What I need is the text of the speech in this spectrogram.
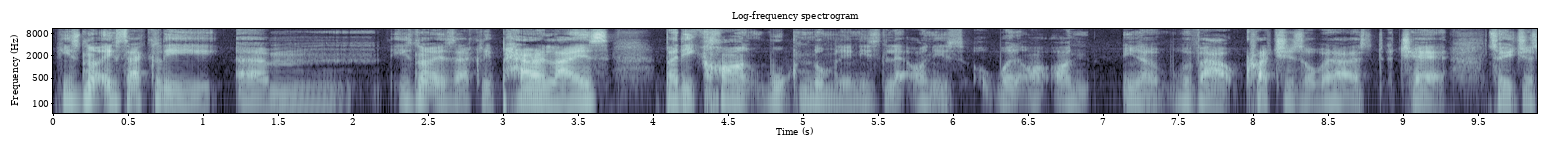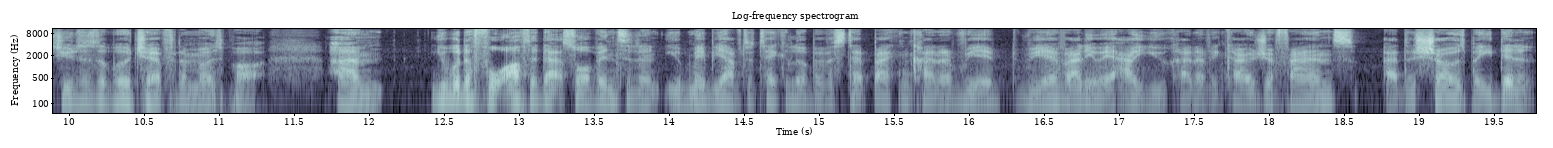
he's not exactly um, he's not exactly paralyzed, but he can't walk normally, and he's let on his on, on you know without crutches or without a chair, so he just uses a wheelchair for the most part. Um, you would have thought after that sort of incident, you'd maybe have to take a little bit of a step back and kind of re reevaluate how you kind of encourage your fans at the shows, but he didn't.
